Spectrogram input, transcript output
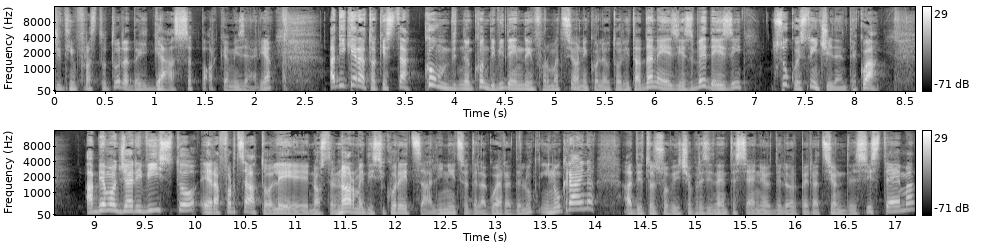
di infrastruttura del gas, porca miseria, ha dichiarato che sta conv- condividendo informazioni con le autorità danesi e svedesi su questo incidente qua. Abbiamo già rivisto e rafforzato le nostre norme di sicurezza all'inizio della guerra in Ucraina, ha detto il suo vicepresidente senior delle operazioni del sistema,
